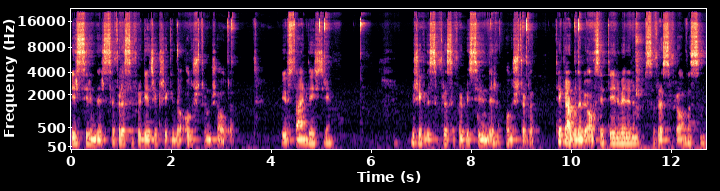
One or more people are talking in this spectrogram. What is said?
bir silindir sıfıra sıfır gelecek şekilde oluşturmuş oldu. Bir style değiştireyim. Bu şekilde sıfıra sıfır bir silindir oluşturdu. Tekrar burada bir offset değeri verelim. Sıfıra sıfır olmasın.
